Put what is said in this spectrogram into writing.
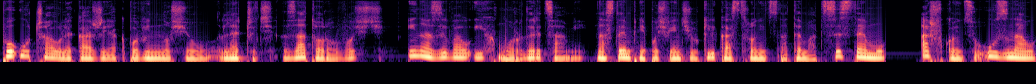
Pouczał lekarzy, jak powinno się leczyć zatorowość i nazywał ich mordercami. Następnie poświęcił kilka stronic na temat systemu, aż w końcu uznał,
